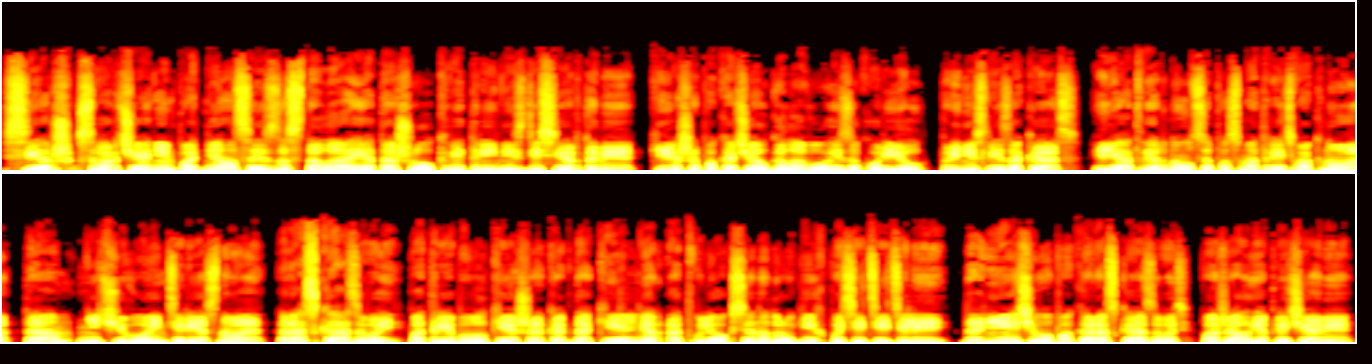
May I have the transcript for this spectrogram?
Серж с ворчанием поднялся из-за стола и отошел к витрине с десертами. Кеша покачал головой и закурил. Принесли заказ. Я отвернулся посмотреть в окно. Там ничего интересного. «Рассказывай!» потребовал Кеша, когда Кельнер отвлекся на других посетителей. «Да нечего пока рассказывать», – пожал я плечами.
